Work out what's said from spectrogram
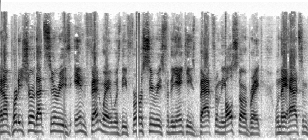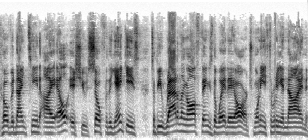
And I'm pretty sure that series in Fenway was the first series for the Yankees back from the All Star break when they had some COVID 19 IL issues. So for the Yankees to be rattling off things the way they are 23 and 9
